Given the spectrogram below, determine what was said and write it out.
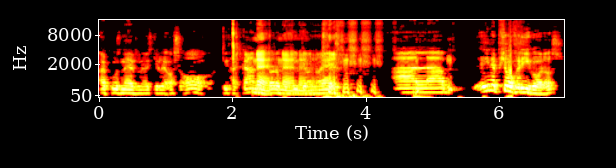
ακούς Νέρλες Νοέλ και λέει, Ω, τι θα κάνει ναι, τώρα ναι, που βγήκε ναι, ο ναι. Νοέλ. αλλά είναι πιο γρήγορος.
